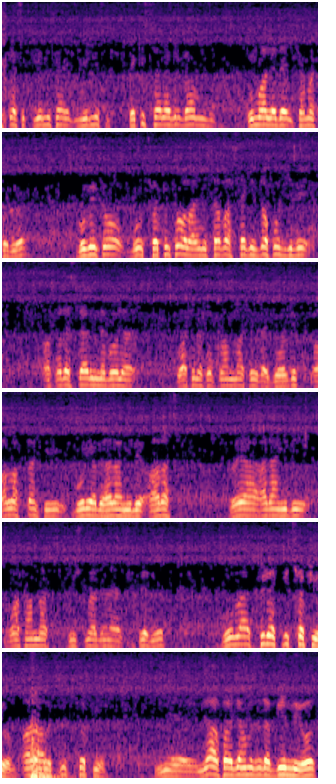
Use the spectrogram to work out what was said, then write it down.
Yaklaşık 20 sene, 28 senedir ben bu- mahallede ikamet ediyorum. Bugünkü o, bu çöküntü olayını sabah 8-9 gibi arkadaşlarımla böyle başına toplanmasıyla gördük. Allah'tan ki buraya bir herhangi bir araç veya herhangi bir vatandaş düşmediğine şükrediyor. Buralar sürekli çöküyor, aralıksız çöküyor. Ne, ne yapacağımızı da bilmiyoruz.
